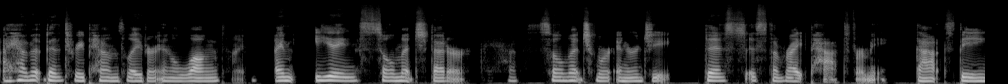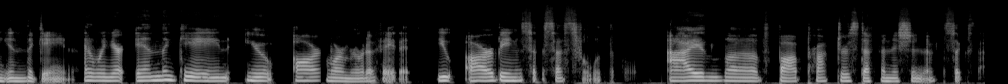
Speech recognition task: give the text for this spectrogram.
I haven't been three pounds lighter in a long time. I'm eating so much better. I have so much more energy this is the right path for me. That's being in the gain. And when you're in the gain, you are more motivated. You are being successful with the. I love Bob Proctor's definition of success.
